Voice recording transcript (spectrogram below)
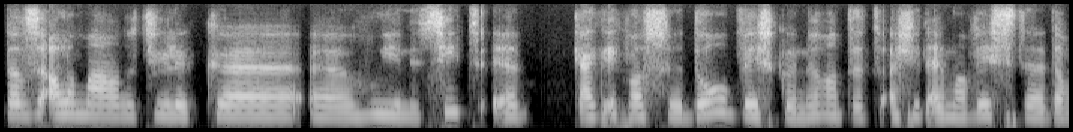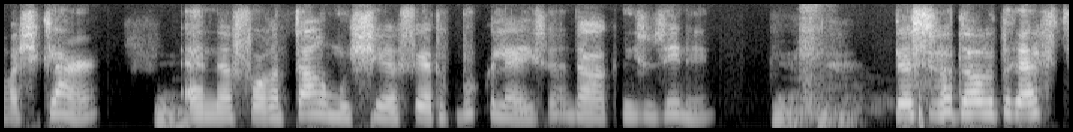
dat is allemaal natuurlijk uh, hoe je het ziet. kijk, ik was dol op wiskunde, want het, als je het eenmaal wist, dan was je klaar. Mm. En voor een taal moest je 40 boeken lezen en daar had ik niet zo'n zin in. Mm. Dus wat dat betreft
